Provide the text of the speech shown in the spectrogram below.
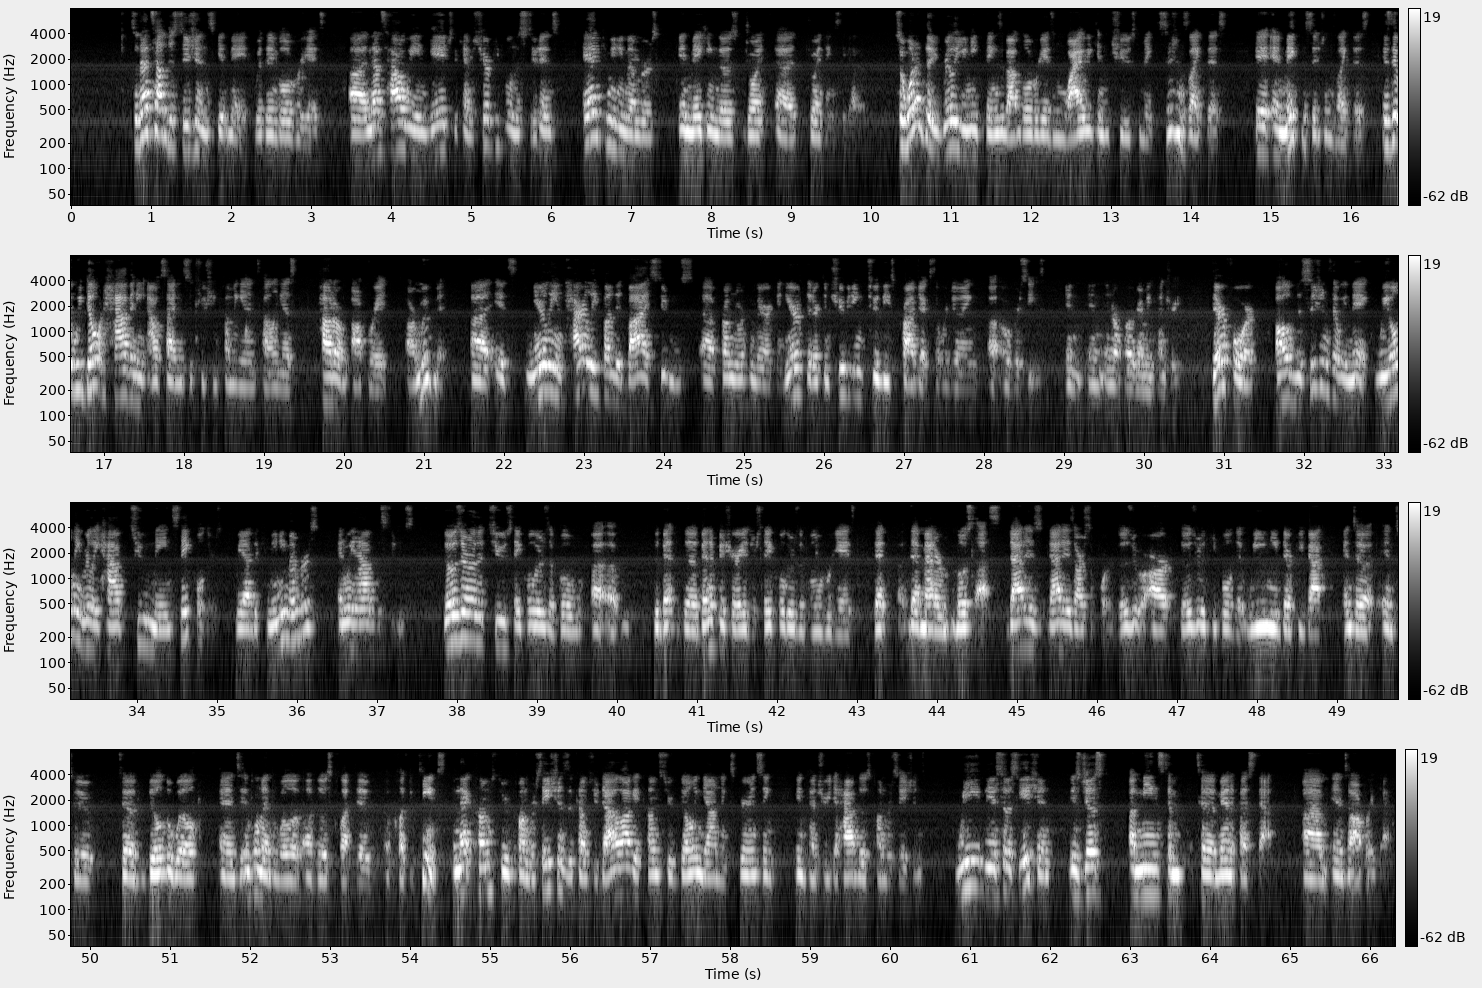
So that's how decisions get made within Global Brigades. Uh, and that's how we engage the campus chair people and the students and community members in making those joint, uh, joint things together. So one of the really unique things about Global Brigades and why we can choose to make decisions like this and make decisions like this is that we don't have any outside institution coming in and telling us how to operate our movement. Uh, it's nearly entirely funded by students uh, from North America and Europe that are contributing to these projects that we're doing uh, overseas in, in, in, our programming country. Therefore, all of the decisions that we make, we only really have two main stakeholders. We have the community members and we have the students. Those are the two stakeholders of global, uh, the, be the beneficiaries or stakeholders of global brigades that that matter most to us. That is that is our support. Those are our those are the people that we need their feedback and to and to to build the will and to implement the will of, of those collective of collective teams. And that comes through conversations, it comes through dialogue, it comes through going down and experiencing in country to have those conversations. We, the association, is just a means to, to manifest that um, and to operate that.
